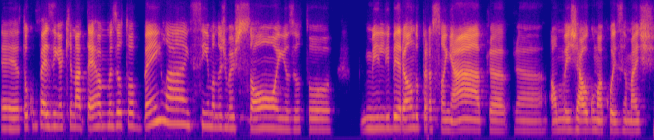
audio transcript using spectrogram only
é, eu tô com o um pezinho aqui na terra, mas eu tô bem lá em cima nos meus sonhos, eu tô me liberando para sonhar, para almejar alguma coisa mais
